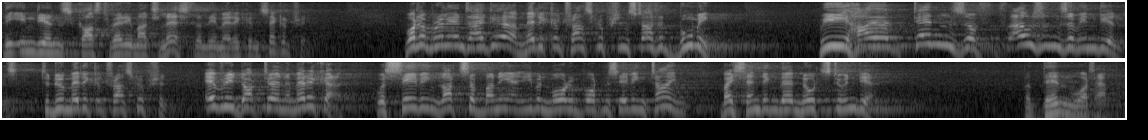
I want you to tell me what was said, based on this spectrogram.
the Indians cost very much less than the American secretary. What a brilliant idea! Medical transcription started booming. We hired tens of thousands of Indians to do medical transcription. Every doctor in America was saving lots of money and, even more important, saving time by sending their notes to India. But then what happened?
